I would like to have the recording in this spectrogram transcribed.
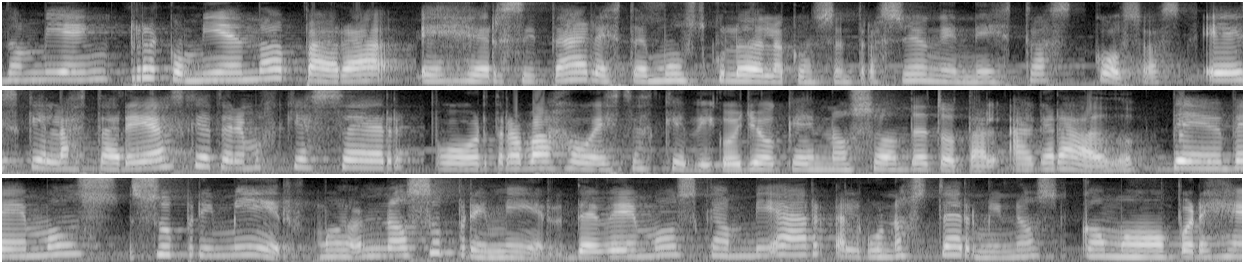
También recomienda para ejercitar este músculo de la concentración en estas cosas, es que las tareas que tenemos que hacer por trabajo, estas que digo yo que no son de total agrado, debemos suprimir, no suprimir, debemos cambiar algunos términos como por ejemplo,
